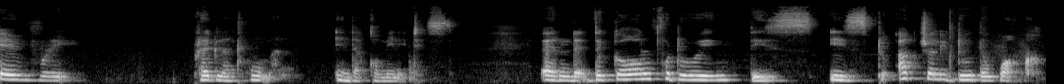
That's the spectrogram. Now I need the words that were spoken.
every pregnant woman in their communities. And the goal for doing this is to actually do the work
